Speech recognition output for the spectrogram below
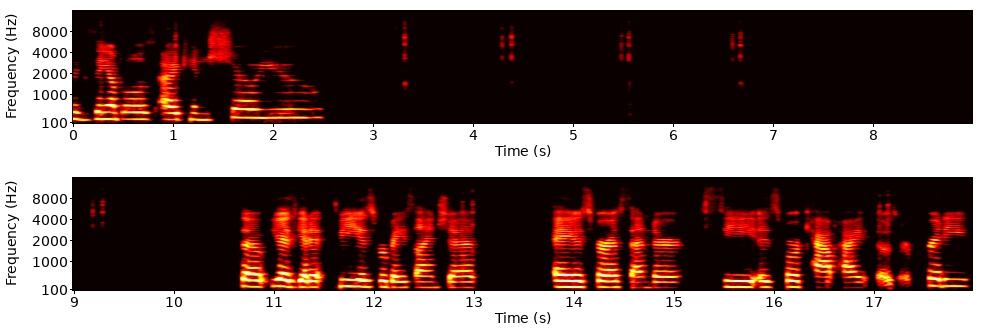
examples I can show you. So you guys get it. B is for baseline shift. A is for ascender. C is for cap height. Those are pretty.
